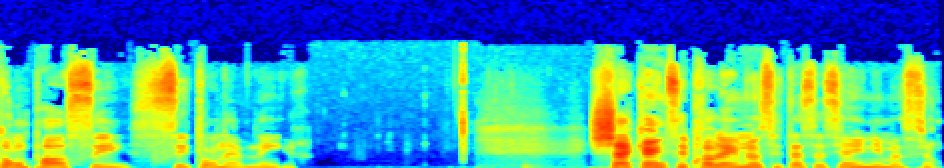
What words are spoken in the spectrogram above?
ton passé, c'est ton avenir. Chacun de ces problèmes-là, c'est associé à une émotion.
